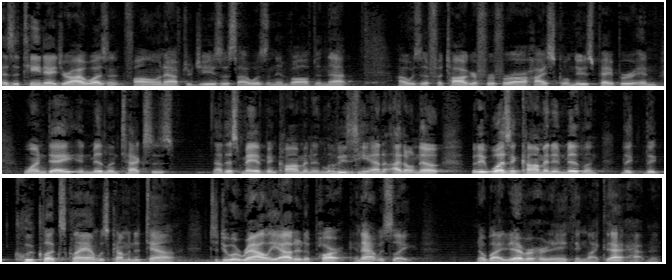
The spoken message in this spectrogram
as a teenager, I wasn't following after Jesus. I wasn't involved in that. I was a photographer for our high school newspaper. And one day in Midland, Texas, now this may have been common in Louisiana, I don't know, but it wasn't common in Midland. The, the Ku Klux Klan was coming to town to do a rally out at a park. And that was like, nobody had ever heard anything like that happening.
